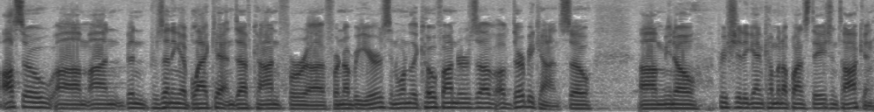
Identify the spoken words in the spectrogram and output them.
also um, on been presenting at Black Hat and DEF CON for uh, for a number of years, and one of the co-founders of, of DerbyCon. So, um, you know, appreciate again coming up on stage and talking.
